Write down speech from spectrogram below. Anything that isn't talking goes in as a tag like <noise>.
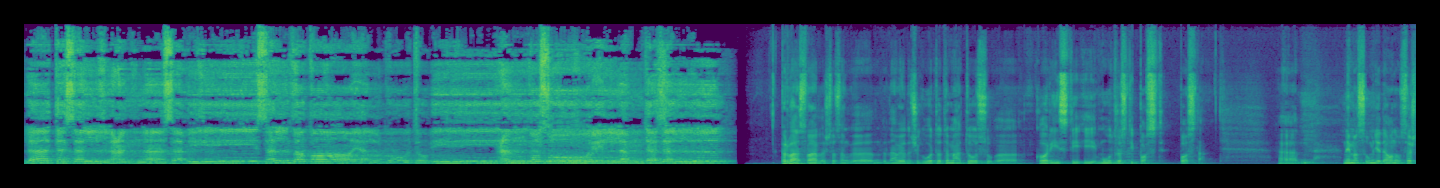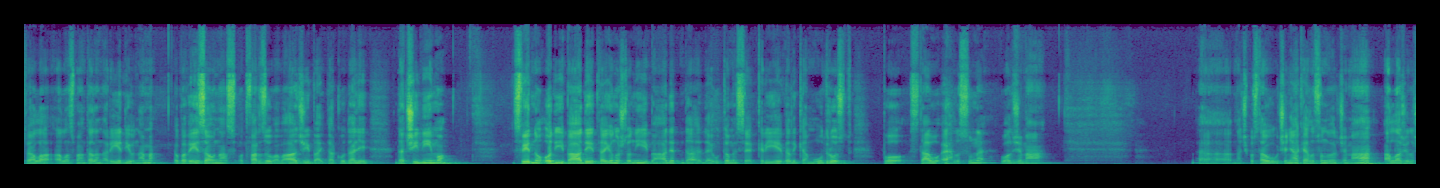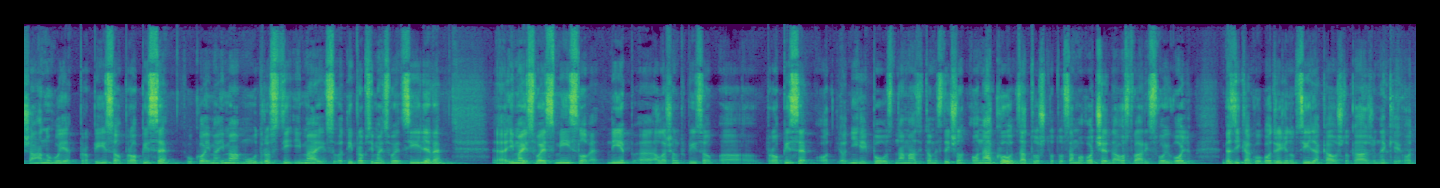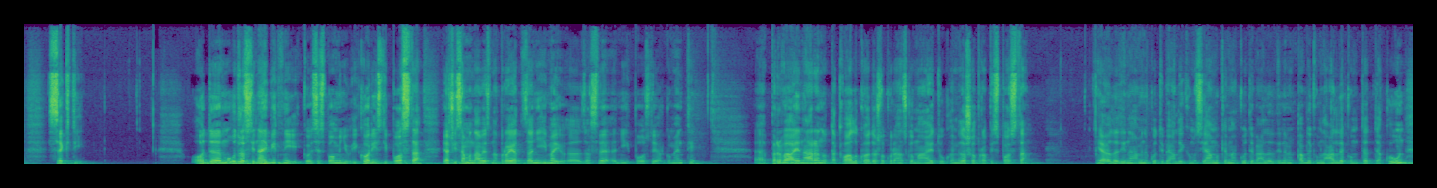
لا تسل عنا سبيس البقايا الكتب عن قصور لم تزل Prva stvar što sam uh, naveo da ću govoriti o tome, a to su uh, koristi i mudrosti post, posta. Uh, nema sumnje da ono sve što je Allah, Allah s.w.t. naredio nama, obavezao nas od farzova, vađiba i tako dalje, da činimo svejedno od ibadeta i ono što nije ibadet, da, da je u tome se krije velika mudrost po stavu ehlu sunne wal džema'a. E, znači, po stavu učenjaka ehlu sunne wal džema'a, Allah Želešanuhu je propisao propise u kojima ima mudrosti, ima, ti propisi imaju svoje ciljeve, E, E, imaju svoje smislove. Nije uh, Allah što propisao uh, propise, od, od njih je i post, namaz i tome slično, onako zato što to samo hoće da ostvari svoju volju, bez ikakvog određenog cilja, kao što kažu neke od sekti. Od mudrosti najbitniji koje se spominju i koristi posta, ja ću samo navest na brojat, za njih imaju, za sve njih postoje argumenti. Prva je naravno takvalu koja je došla u kuranskom ajetu u kojem je došao propis posta, Ja ve ladina aminu kutiba alaikum sijamu kema kutiba ala ladina min qablikum la'allekum tattaqun.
